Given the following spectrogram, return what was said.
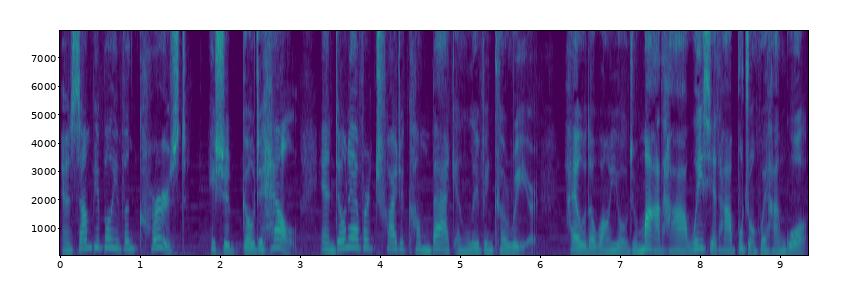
and some people even cursed he should go to hell and don't ever try to come back and live in Korea。还有的网友就骂他，威胁他不准回韩国。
